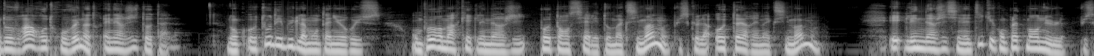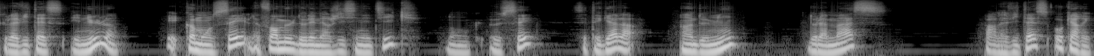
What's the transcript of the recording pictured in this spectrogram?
devra retrouver notre énergie totale. Donc au tout début de la montagne russe, on peut remarquer que l'énergie potentielle est au maximum, puisque la hauteur est maximum, et l'énergie cinétique est complètement nulle, puisque la vitesse est nulle, et comme on le sait, la formule de l'énergie cinétique, donc EC, c'est égal à 1 demi de la masse par la vitesse au carré.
